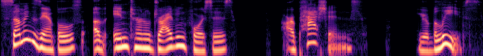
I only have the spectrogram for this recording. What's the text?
Some examples of internal driving forces are passions, your beliefs,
